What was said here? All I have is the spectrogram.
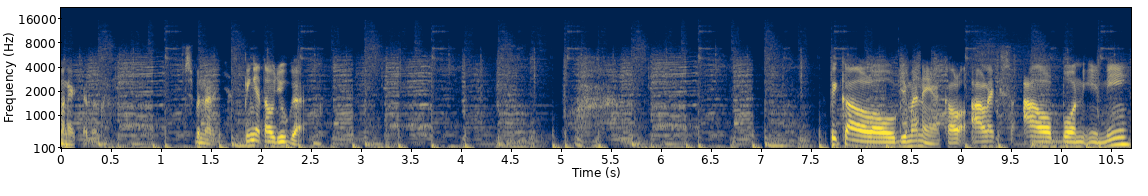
mereka tuh sebenarnya tapi nggak tahu juga tapi kalau gimana ya kalau Alex Albon ini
